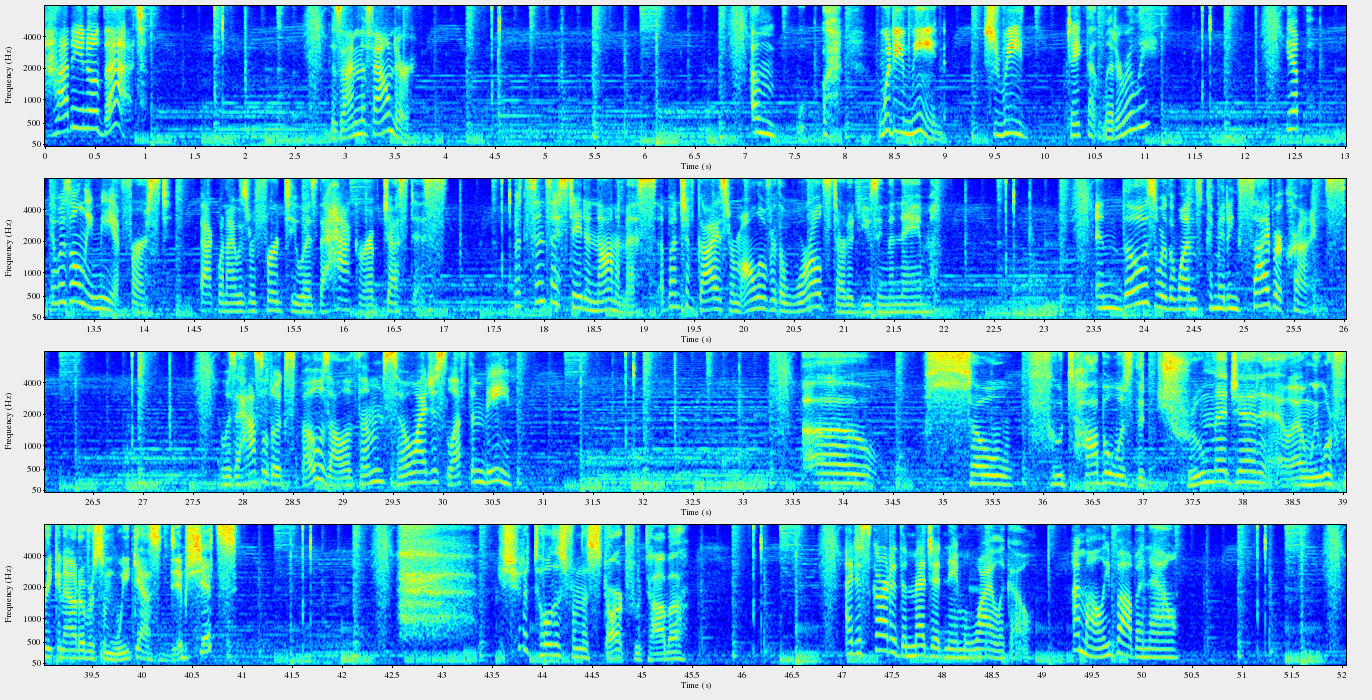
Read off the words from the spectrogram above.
How do you know that? Because I'm the founder. Um, what do you mean? Should we take that literally? Yep, it was only me at first, back when I was referred to as the Hacker of Justice. But since I stayed anonymous, a bunch of guys from all over the world started using the name. And those were the ones committing cybercrimes. It was a hassle to expose all of them, so I just left them be. Uh, so Futaba was the true Medjed, and we were freaking out over some weak-ass dipshits? you should have told us from the start, Futaba. I discarded the Medjed name a while ago. I'm Alibaba now.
